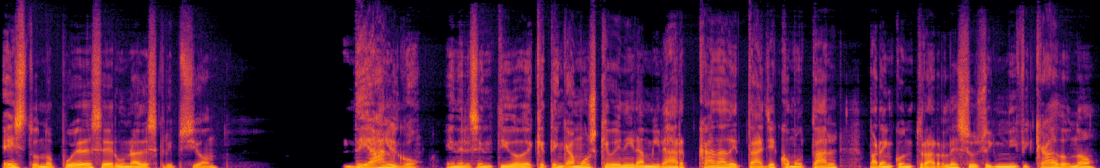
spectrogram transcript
Esto no puede ser una descripción de algo en el sentido de que tengamos que venir a mirar cada detalle como tal para encontrarle su significado, no.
